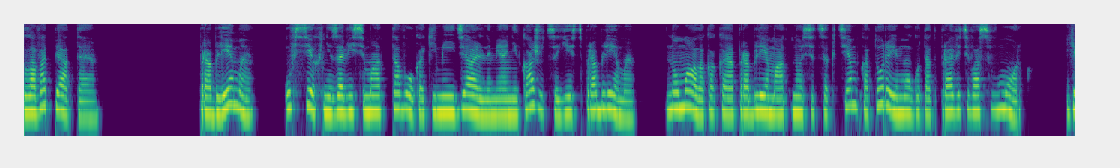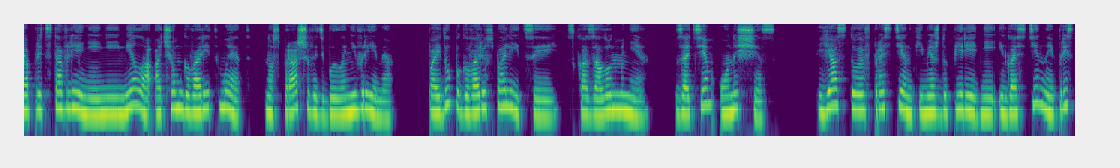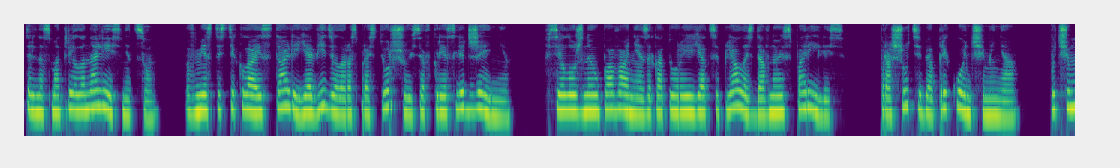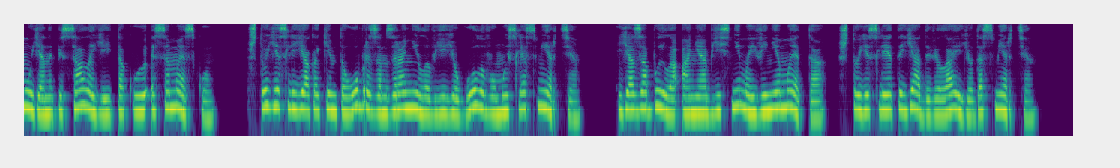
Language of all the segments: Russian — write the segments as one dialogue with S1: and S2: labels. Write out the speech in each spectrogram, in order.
S1: Глава пятая. Проблемы? У всех, независимо от того, какими идеальными они кажутся, есть проблемы. Но мало какая проблема относится к тем, которые могут отправить вас в морг. Я представления не имела, о чем говорит Мэт, но спрашивать было не время. Пойду поговорю с полицией, сказал он мне. Затем он исчез. Я, стоя в простенке между передней и гостиной, пристально смотрела на лестницу. Вместо стекла и стали я видела распростершуюся в кресле Дженни. Все ложные упования, за которые я цеплялась, давно испарились. Прошу тебя, прикончи меня. Почему я написала ей такую СМСку? Что если я каким-то образом заронила в ее голову мысль о смерти? Я забыла о необъяснимой вине Мэтта, что если это я довела ее до смерти.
